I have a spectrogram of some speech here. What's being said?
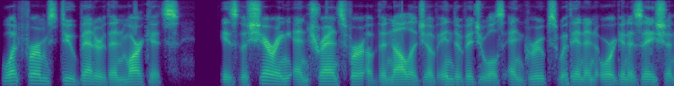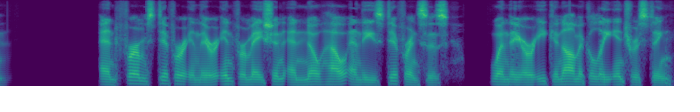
What firms do better than markets, is the sharing and transfer of the knowledge of individuals and groups within an organization. And firms differ in their information and know-how and these differences, when they are economically interesting,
